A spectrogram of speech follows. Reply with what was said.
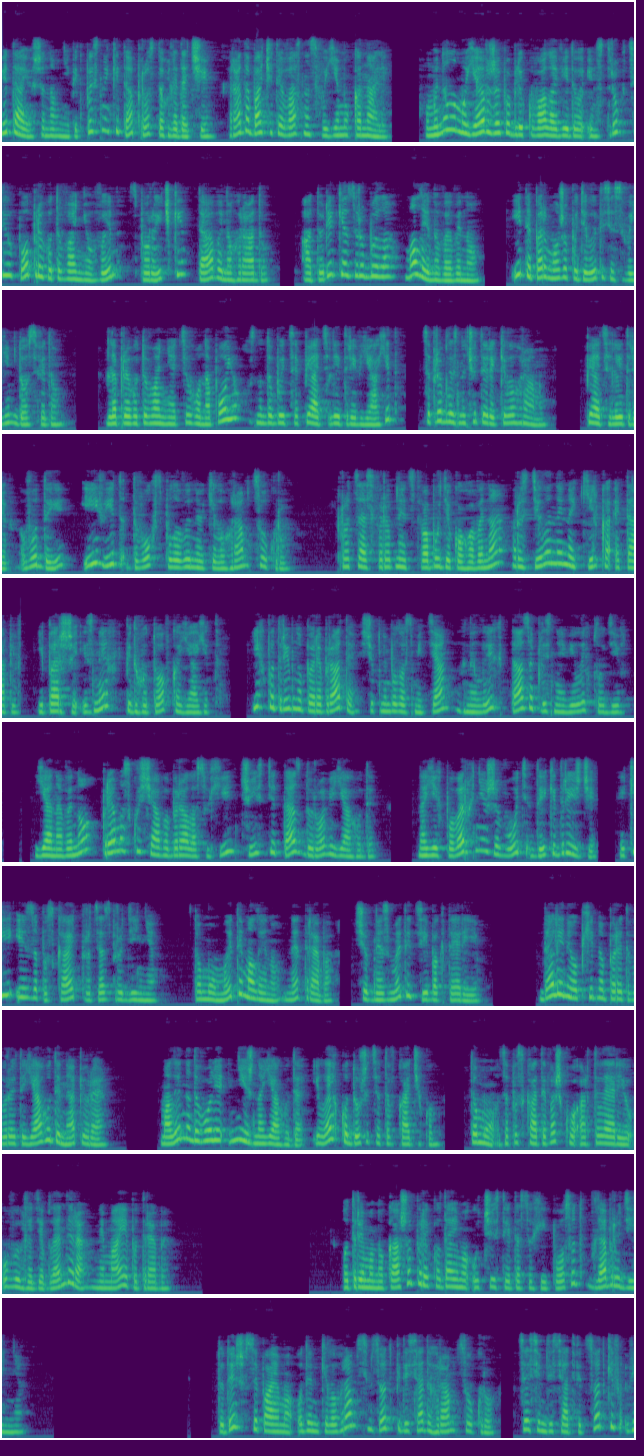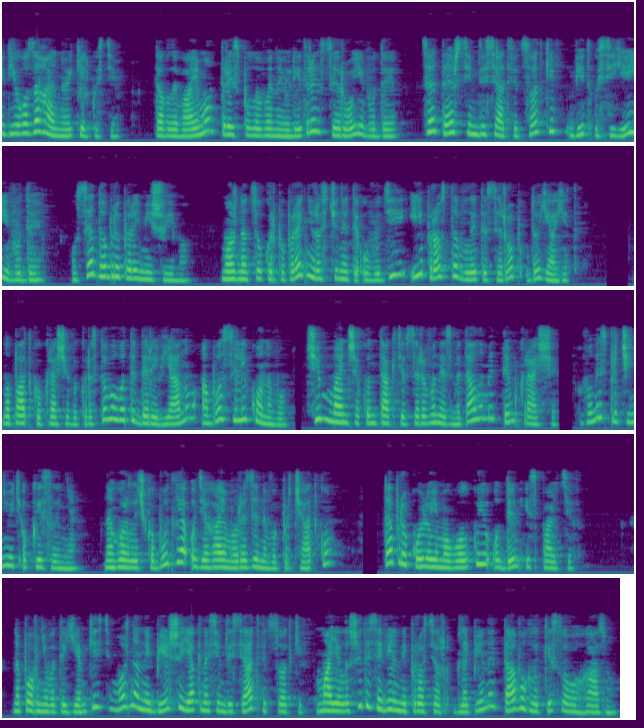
Вітаю, шановні підписники та просто глядачі! Рада бачити вас на своєму каналі. У минулому я вже публікувала відеоінструкцію по приготуванню вин з порички та винограду, а торік я зробила малинове вино і тепер можу поділитися своїм досвідом. Для приготування цього напою знадобиться 5 літрів ягід, це приблизно 4 кг, 5 літрів води і від 2,5 кг цукру. Процес виробництва будь-якого вина розділений на кілька етапів, і перший із них підготовка ягід. Їх потрібно перебрати, щоб не було сміття, гнилих та запліснявілих плодів. Я на вино прямо з куща вибирала сухі, чисті та здорові ягоди. На їх поверхні живуть дикі дріжджі, які і запускають процес бродіння. Тому мити малину не треба, щоб не змити ці бактерії. Далі необхідно перетворити ягоди на пюре. Малина доволі ніжна ягода і легко душиться товкачиком, тому запускати важку артилерію у вигляді блендера немає потреби. Отриману кашу перекладаємо у чистий та сухий посуд для брудіння. Туди ж всипаємо 1 кг 750 г цукру, це 70% від його загальної кількості, та вливаємо 3,5 літри сирої води. Це теж 70% від усієї води. Усе добре перемішуємо. Можна цукор попередньо розчинити у воді і просто влити сироп до ягід. Лопатку краще використовувати дерев'яну або силіконову. Чим менше контактів сировини з металами, тим краще. Вони спричинюють окислення. На горличко бутля одягаємо резинову перчатку та проколюємо голкою один із пальців. Наповнювати ємкість можна не більше як на 70%, має лишитися вільний простір для піни та вуглекислого газу.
